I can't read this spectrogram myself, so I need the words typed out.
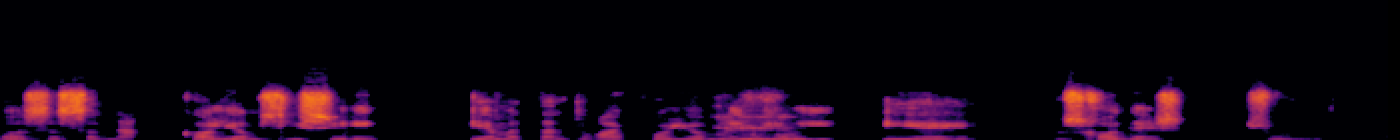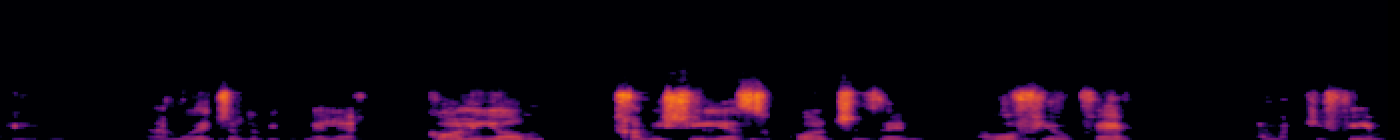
ראש השנה, כל יום שלישי יהיה מתן תורה, כל יום רביעי יהיה ראש חודש, שהוא אה, המועד של דוד המלך, כל יום חמישי יהיה סוכות, שזה האופי העופף, המקיפים,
